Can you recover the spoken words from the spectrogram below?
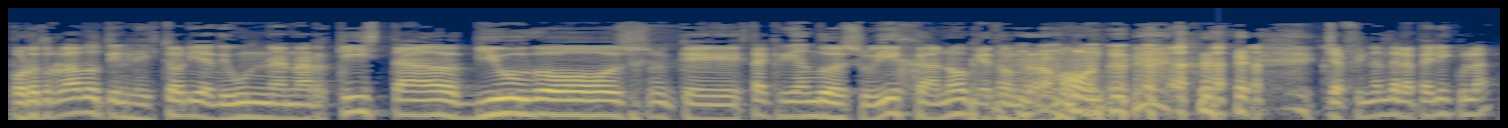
Por otro lado, tienes la historia de un anarquista, viudos, que está criando de su hija, ¿no? Que es Don Ramón. que al final de la película,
